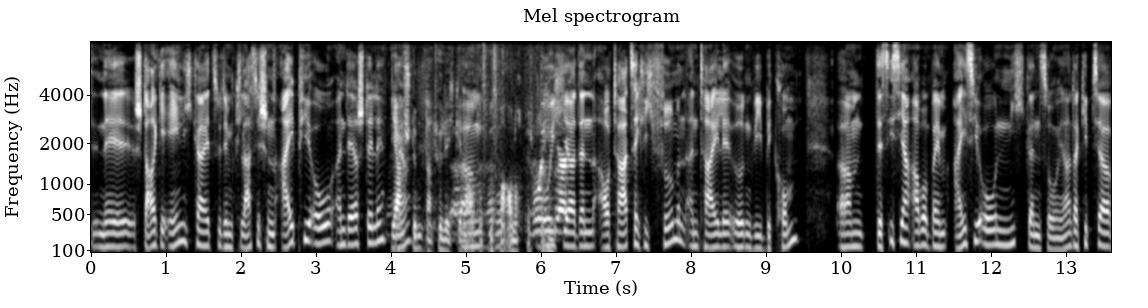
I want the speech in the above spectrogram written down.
eine, starke Ähnlichkeit zu dem klassischen IPO an der Stelle. Ja, ja. stimmt natürlich, genau. Ähm, das müssen wir auch noch besprechen. Wo ich ja dann auch tatsächlich Firmenanteile irgendwie bekomme. Ähm, das ist ja aber beim ICO nicht ganz so. Ja, da gibt es ja,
